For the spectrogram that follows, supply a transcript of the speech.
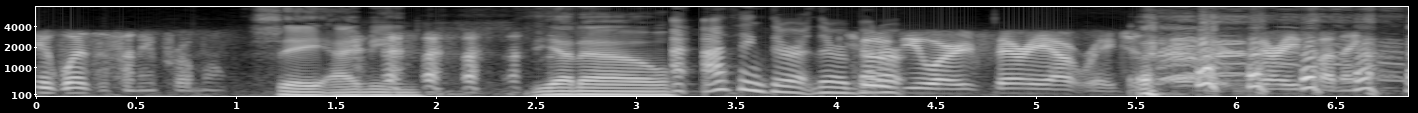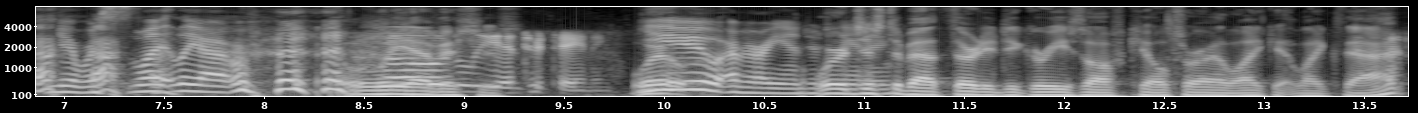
It was a funny promo. See, I mean, you know, I, I think they're they're Two better. of you are very outrageous, very funny, Yeah, we're slightly out. we have totally issues. entertaining. We're- you are very entertaining. We're just about 30 degrees off kilter. I like it like that.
